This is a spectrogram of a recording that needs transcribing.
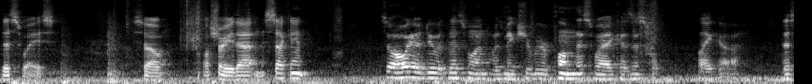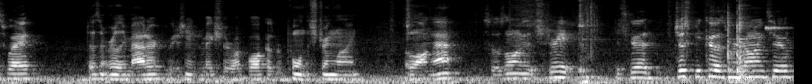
this ways. So I'll show you that in a second. So all we had to do with this one was make sure we were plumb this way because this, like uh, this way, doesn't really matter. We just need to make sure we're off wall because we're pulling the string line along that. So as long as it's straight, it's good. Just because we're going to,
